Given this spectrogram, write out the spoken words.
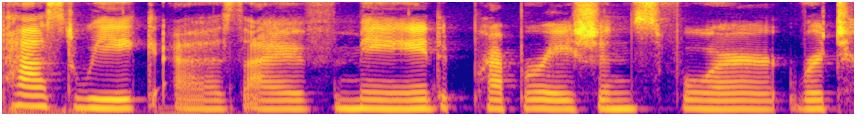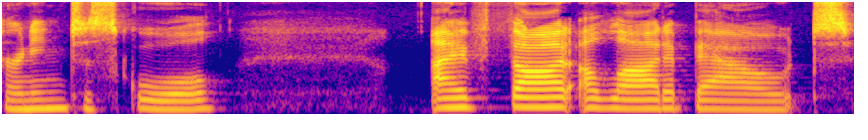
Past week, as I've made preparations for returning to school, I've thought a lot about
